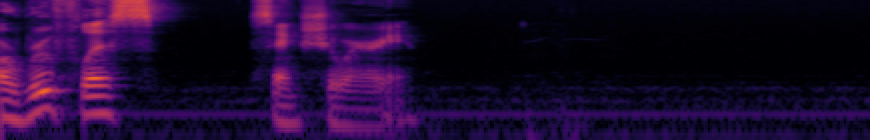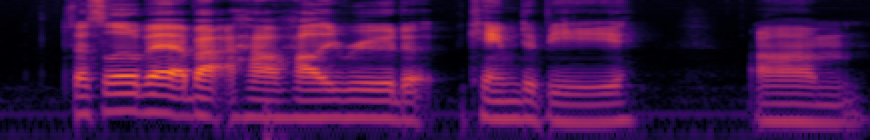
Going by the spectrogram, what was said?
a roofless sanctuary. So that's a little bit about how Holyrood came to be. Um,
